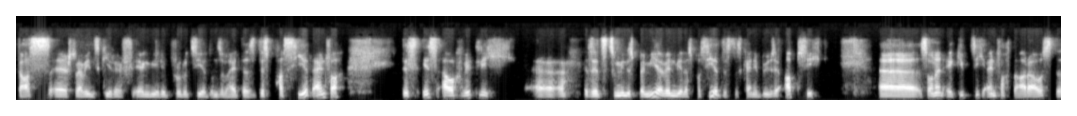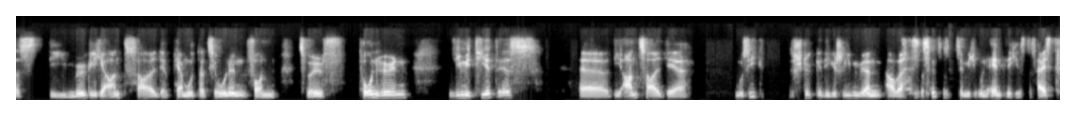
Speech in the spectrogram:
das äh, Stravinsky irgendwie reproduziert und so weiter. Also das passiert einfach. Das ist auch wirklich äh, also jetzt zumindest bei mir, wenn mir das passiert, ist das keine böse Absicht, äh, sondern ergibt sich einfach daraus, dass die mögliche Anzahl der Permutationen von zwölf Tonhöhen limitiert ist, äh, die Anzahl der Musikstücke, die geschrieben werden, aber ziemlich unendlich ist. Das heißt,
